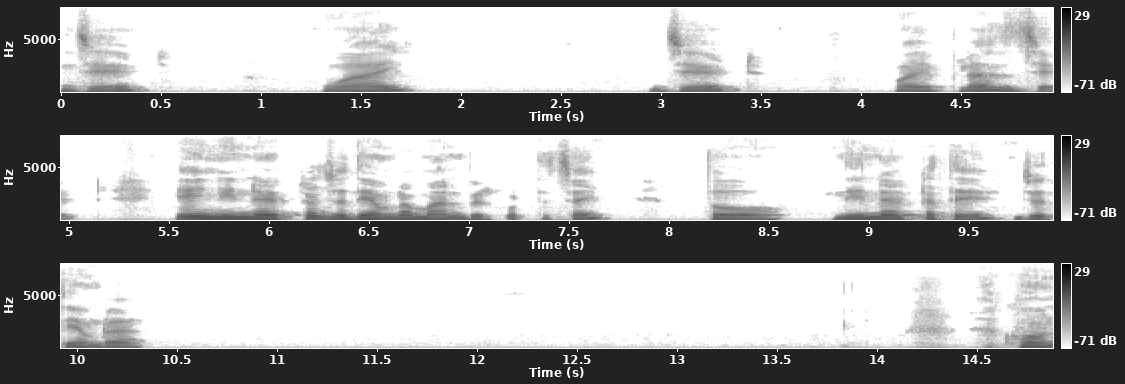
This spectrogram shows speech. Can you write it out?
z y z y plus z এই নির্ণায়কটা যদি আমরা মান বের করতে চাই, তো নির্ণায়কটাতে যদি আমরা এখন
